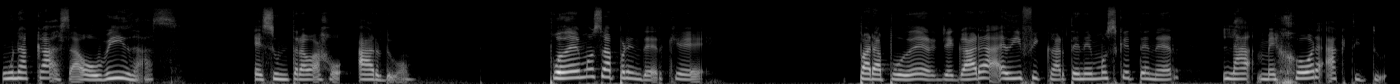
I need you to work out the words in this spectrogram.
una casa o vidas es un trabajo arduo. Podemos aprender que para poder llegar a edificar tenemos que tener la mejor actitud.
